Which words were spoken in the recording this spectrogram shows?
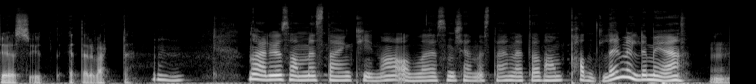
døs ut etter hvert. Mm. Nå er du jo sammen med Stein Kyna, og alle som kjenner Stein vet at han padler veldig mye. Mm.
